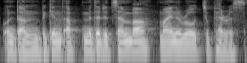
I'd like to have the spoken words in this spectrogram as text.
und dann beginnt ab Mitte Dezember meine Road to Paris.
